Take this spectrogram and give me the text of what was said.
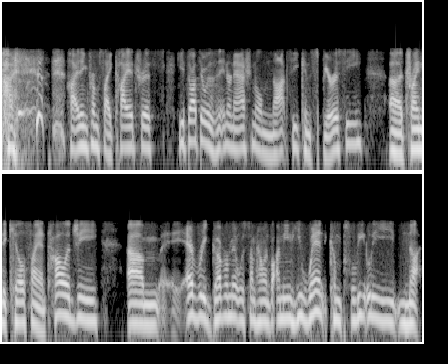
hiding from psychiatrists. He thought there was an international Nazi conspiracy uh, trying to kill Scientology. Um, every government was somehow involved. I mean, he went completely nuts.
